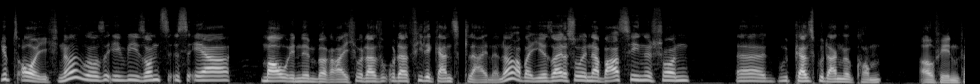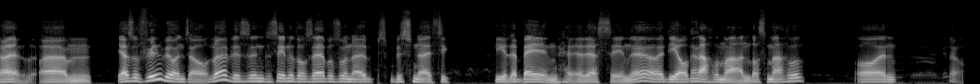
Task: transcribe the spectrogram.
gibt es euch. Ne? So, irgendwie, sonst ist eher mau in dem Bereich oder, oder viele ganz kleine. Ne? Aber ihr seid so in der Barszene schon äh, gut, ganz gut angekommen. Auf jeden Fall. Ähm, ja, so fühlen wir uns auch. Ne? Wir sind, sehen uns auch selber so ein bisschen als die, die Rebellen der Szene, die auch ja. Sachen mal anders machen. Und äh, genau.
